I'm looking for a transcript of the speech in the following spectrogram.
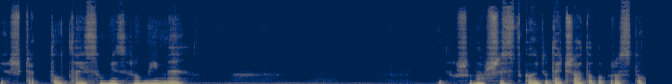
Jeszcze tutaj sobie zrobimy. I to już chyba wszystko i tutaj trzeba to po prostu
